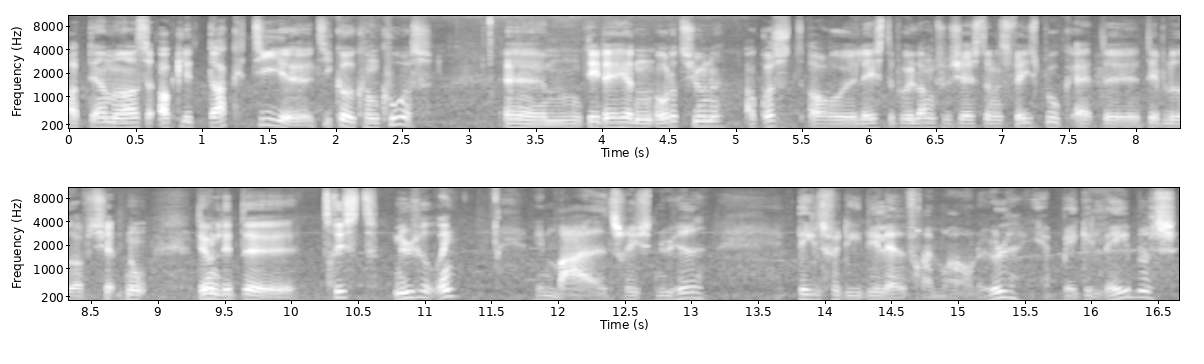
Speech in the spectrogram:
og dermed også Ugly Duck, de, øh, de er gået konkurs. Øh, det er der her den 28. august, og øh, læste på Ølentusiasternes Facebook, at øh, det er blevet officielt nu. Det er jo en lidt øh, trist nyhed, ikke? En meget trist nyhed. Dels fordi de lavede fremragende øl, ja, begge labels,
